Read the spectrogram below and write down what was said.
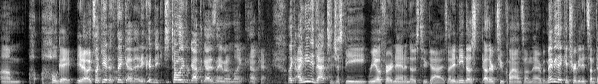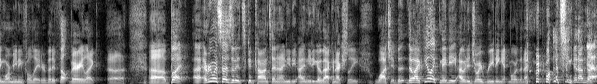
um, Holgate. You know, it's like he had to think of it. He couldn't, he just totally forgot the guy's name. And I'm like, okay. Like I needed that to just be Rio Ferdinand and those two guys. I didn't need those other two clowns on there, but maybe they contributed something more meaningful later. But it felt very like, uh, uh, but uh, everyone says that it's good content, and I need to, I need to go back and actually watch it. But though I feel like maybe I would enjoy reading it more than I would watching it. I'm not Yeah, I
